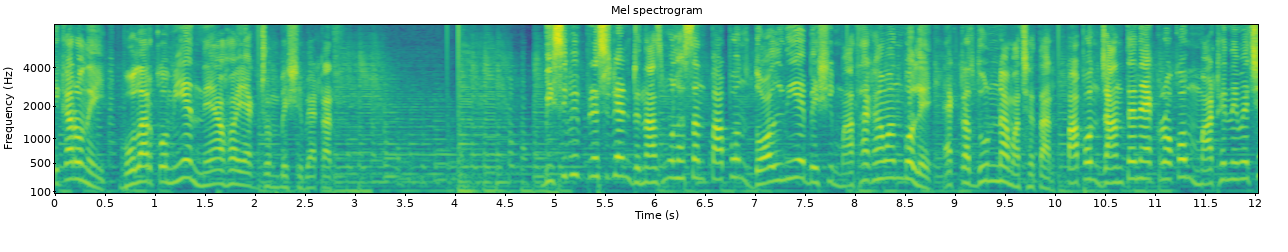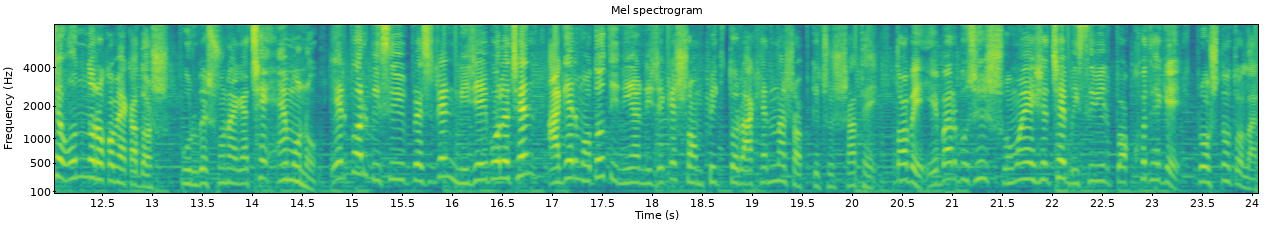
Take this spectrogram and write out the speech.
এ কারণেই বোলার কমিয়ে নেওয়া হয় একজন বেশি batter BCB president Nazmul Hasan Papon দল নিয়ে বেশি মাথা ঘামান বলে একটা দুর্নাম আছে তার। পাপন জানতেন একরকম, মাঠে নেমেছে অন্যরকম একাদশ। পূর্বে শোনা গেছে এমনও। এরপর বিসিবি প্রেসিডেন্ট নিজেই বলেছেন, আগের মতো তিনি আর নিজেকে সম্পৃক্ত রাখেন না সবকিছুর সাথে। তবে এবার বুঝি সময় এসেছে বিসিবির পক্ষ থেকে প্রশ্ন তোলার।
